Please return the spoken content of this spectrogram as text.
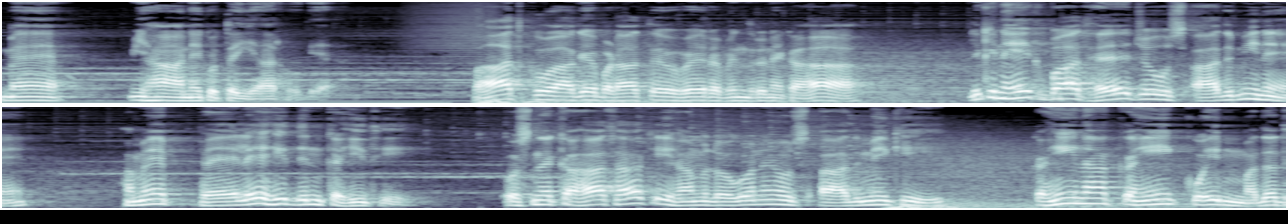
मैं यहाँ आने को तैयार हो गया। बात को आगे बढ़ाते हुए रविंद्र ने कहा, लेकिन एक बात है जो उस आदमी ने हमें पहले ही दिन कही थी। उसने कहा था कि हम लोगों ने उस आदमी की कहीं ना कहीं कोई मदद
